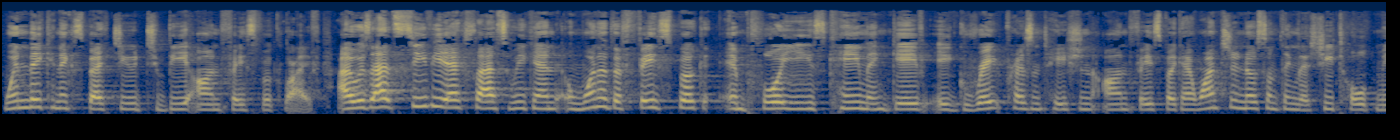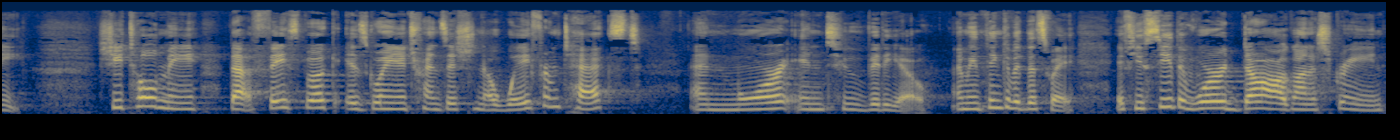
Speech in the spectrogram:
when they can expect you to be on Facebook Live. I was at CVX last weekend and one of the Facebook employees came and gave a great presentation on Facebook. I want you to know something that she told me. She told me that Facebook is going to transition away from text and more into video. I mean, think of it this way. If you see the word dog on a screen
